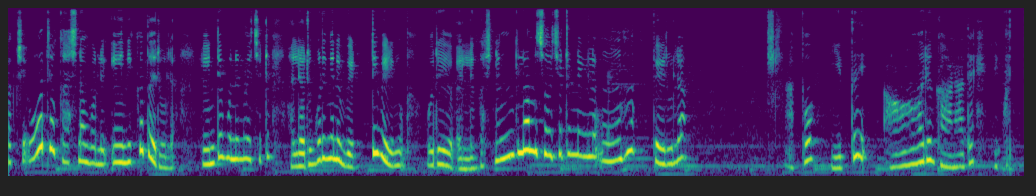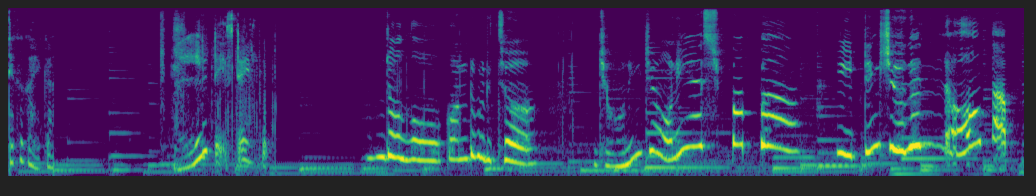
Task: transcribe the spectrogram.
പക്ഷെ ഒരു കഷ്ണം പോലും എനിക്ക് തരൂല. എന്റെ മുന്നിൽ വെച്ചിട്ട് എല്ലാവരും കൂടി ഇങ്ങനെ വെട്ടി വിഴുങ്ങും. ഒരു എല്ലാ കഷ്ണമെങ്കിലും ഒന്ന് ചോദിച്ചിട്ടുണ്ടെങ്കിൽ തരില്ല തരൂല. അപ്പോൾ ഇത് ആരും കാണാതെ ഒറ്റയ്ക്ക് കഴിക്കണം. നല്ല ടേസ്റ്റ് ആയിരിക്കും. എന്തോ കണ്ടുപിടിച്ചോ? Johnny Johnny yes papa. Eating sugar no papa.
